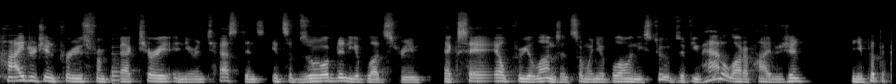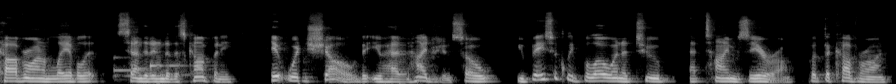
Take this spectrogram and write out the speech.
hydrogen produced from bacteria in your intestines it's absorbed into your bloodstream exhaled through your lungs. And so when you're blowing these tubes if you had a lot of hydrogen and you put the cover on and label it send it into this company it would show that you had hydrogen. So you basically blow in a tube at time zero put the cover on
